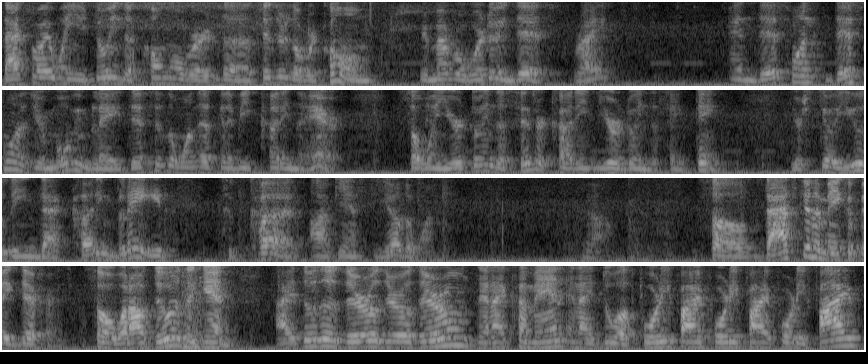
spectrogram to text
that's why when you're doing the comb over, the scissors over comb, remember we're doing this, right? And this one, this one is your moving blade. This is the one that's gonna be cutting the hair. So when you're doing the scissor cutting, you're doing the same thing. You're still using that cutting blade to cut against the other one. Know? So that's gonna make a big difference. So what I'll do is again, I do the zero, zero, zero, then I come in and I do a 45, 45, 45.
